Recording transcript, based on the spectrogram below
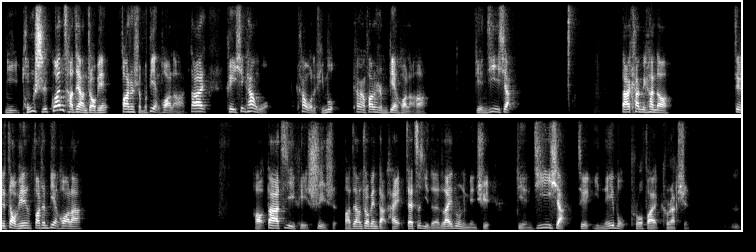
你同时观察这张照片发生什么变化了啊？大家可以先看我看我的屏幕，看看发生什么变化了哈。点击一下，大家看没看到这个照片发生变化啦？好，大家自己可以试一试，把这张照片打开，在自己的 Lightroom 里面去点击一下这个 Enable Profile Correction。嗯，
